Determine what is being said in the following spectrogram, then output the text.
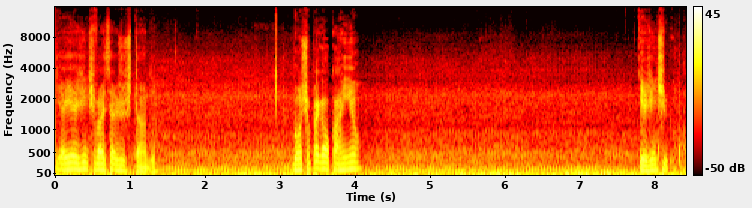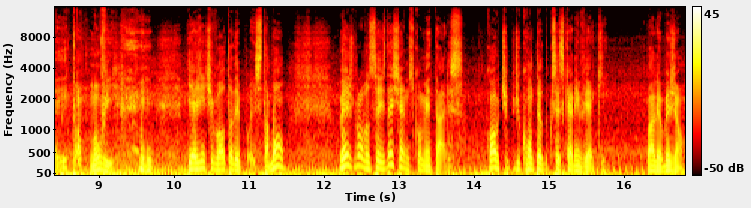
E aí a gente vai se ajustando. Bom, deixa eu pegar o carrinho. E a gente. Eita, não vi. e a gente volta depois, tá bom? Beijo pra vocês, deixa aí nos comentários qual o tipo de conteúdo que vocês querem ver aqui. Valeu, beijão.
